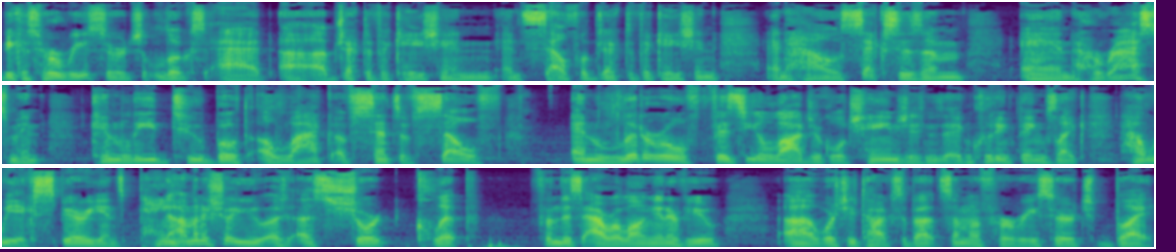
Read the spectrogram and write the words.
because her research looks at uh, objectification and self objectification and how sexism and harassment can lead to both a lack of sense of self and literal physiological changes, including things like how we experience pain. Now, I'm going to show you a, a, short clip from this hour long interview uh, where she talks about some of her research, but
